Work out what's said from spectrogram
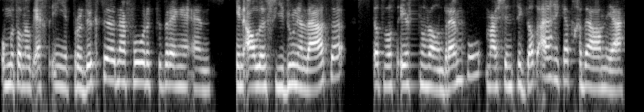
om het dan ook echt in je producten naar voren te brengen en in alles je doen en laten. Dat was eerst nog wel een drempel. Maar sinds ik dat eigenlijk heb gedaan, ja,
